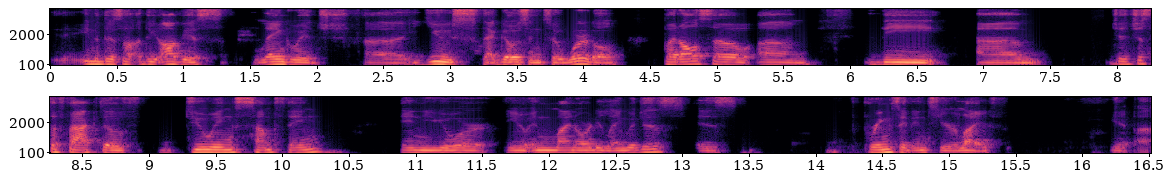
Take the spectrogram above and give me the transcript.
you know, there's the obvious language uh, use that goes into Wordle, but also um, the um, just, just the fact of doing something in your, you know, in minority languages is brings it into your life. You know, uh,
